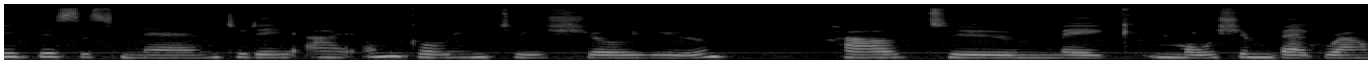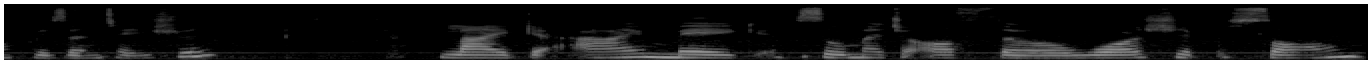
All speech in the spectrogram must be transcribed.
Hi, this is Nan. Today I am going to show you how to make motion background presentation. Like I make so much of the worship song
